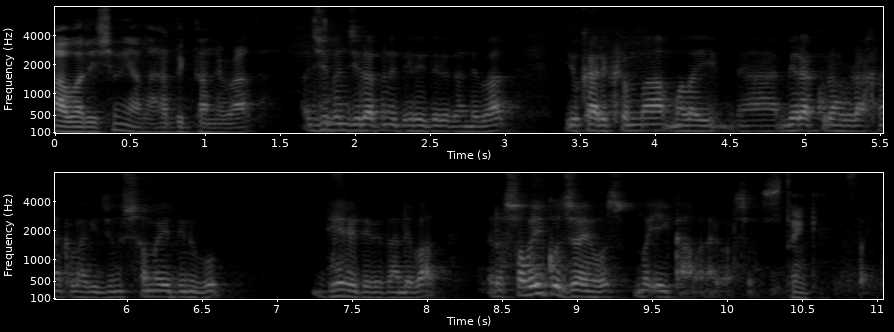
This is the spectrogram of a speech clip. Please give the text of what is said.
आभारी छौँ। यहाँलाई हार्दिक धन्यवाद। जीवनजीलाई पनि धेरै धेरै धन्यवाद। यो कार्यक्रममा मलाई मेरा कुराहरू राख्नका लागि जुन समय दिनुभयो धेरै धेरै धन्यवाद। र सबैको जय होस्। म यही कामना गर्छु। थ्याङ्क यू थ्याङ्क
